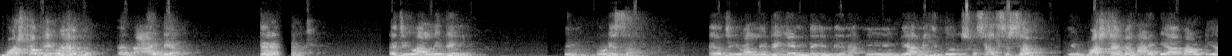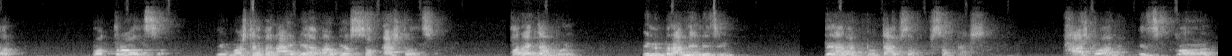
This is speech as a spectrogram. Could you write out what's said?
Most of you have an idea that as you are living in Odisha, as you are living in the Indian, Indian Hindu social system, you must have an idea about your Gotra also. You must have an idea about your subcaste also. For example, in Brahminism, there are two types of subcaste. First one is called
